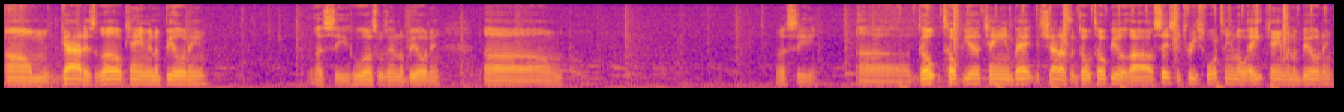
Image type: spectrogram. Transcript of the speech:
Um, God is Love came in the building. Let's see who else was in the building. Um, let's see. Uh, Goatopia came back. Shout out to Goatopia. Uh, Trees 1408 came in the building,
